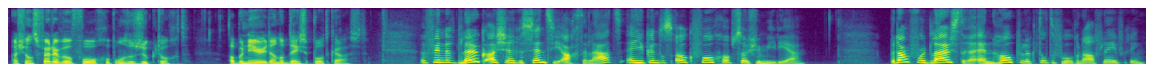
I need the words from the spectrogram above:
Als je ons verder wil volgen op onze zoektocht, abonneer je dan op deze podcast. We vinden het leuk als je een recensie achterlaat en je kunt ons ook volgen op social media. Bedankt voor het luisteren en hopelijk tot de volgende aflevering.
